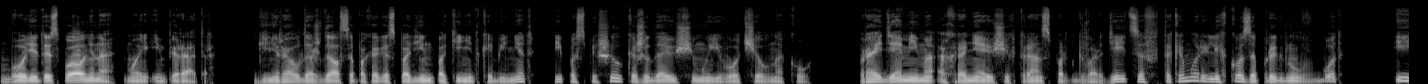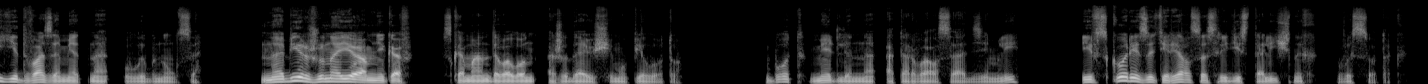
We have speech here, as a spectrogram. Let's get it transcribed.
«Будет исполнено, мой император». Генерал дождался, пока господин покинет кабинет, и поспешил к ожидающему его челноку. Пройдя мимо охраняющих транспорт гвардейцев, Такамори легко запрыгнул в бот и едва заметно улыбнулся. «На биржу наемников!» — скомандовал он ожидающему пилоту. Бот медленно оторвался от земли и вскоре затерялся среди столичных высоток.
